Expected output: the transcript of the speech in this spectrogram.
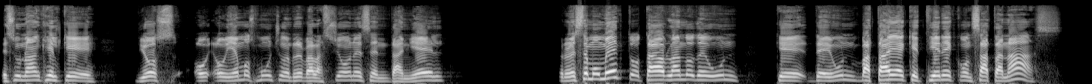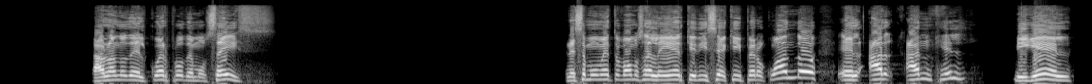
Es un ángel que Dios oímos mucho en revelaciones en Daniel. Pero en ese momento está hablando de un que de una batalla que tiene con Satanás. Está hablando del cuerpo de Moisés. En ese momento vamos a leer que dice aquí, pero cuando el ángel Miguel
